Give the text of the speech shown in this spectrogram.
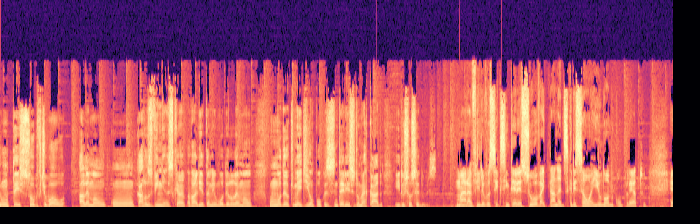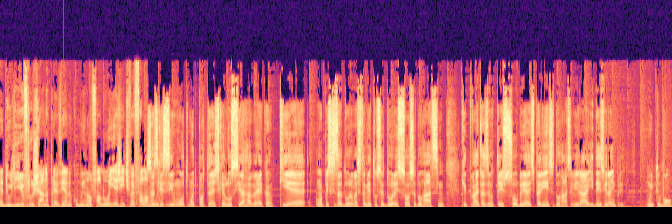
um texto sobre futebol alemão com Carlos Vinhas, que avalia também o modelo alemão, um modelo que media um pouco esses interesses do mercado e dos torcedores. Maravilha, você que se interessou, vai estar tá na descrição aí o nome completo é, do livro, já na pré-venda, como o Irlão falou, e a gente vai falar Só muito... esqueci um outro muito importante, que é Lucia Rabeca, que é uma pesquisadora, mas também é torcedora e sócia do Racing, que vai trazer um texto sobre a experiência do Racing virar e desvirar a empresa. Muito bom.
